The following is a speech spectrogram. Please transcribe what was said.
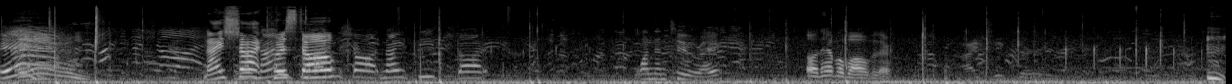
In. In. Nice shot, nice Krystal. long Shot, nice deep shot. One and two, right? Oh, they have a ball over there. Tie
